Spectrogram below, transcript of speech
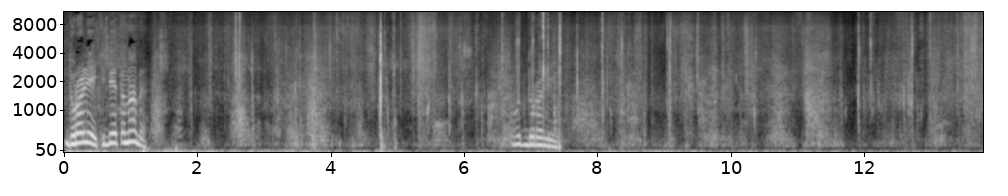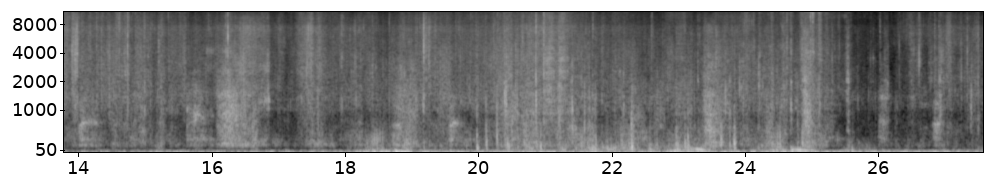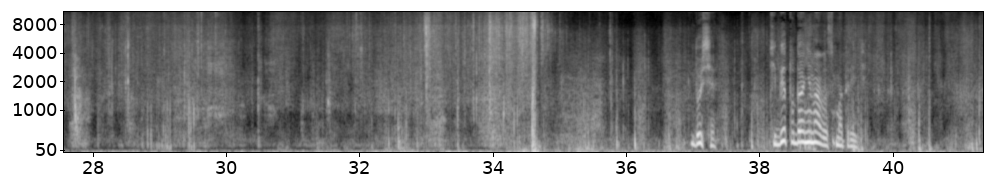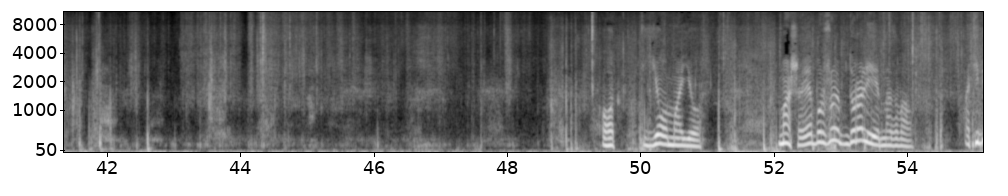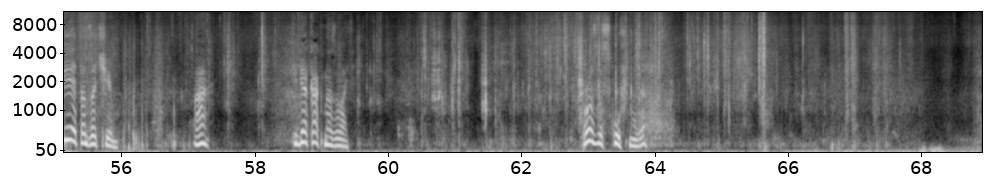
Дуралей, тебе это надо? Вот дуралей. Дуся, тебе туда не надо смотреть. Вот, ё-моё. Маша, я буржуя дуралеем назвал. А тебе это зачем? А? Тебя как назвать? Просто скучно, да?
